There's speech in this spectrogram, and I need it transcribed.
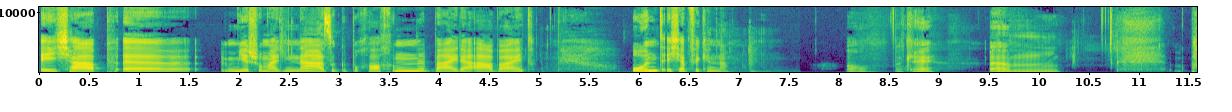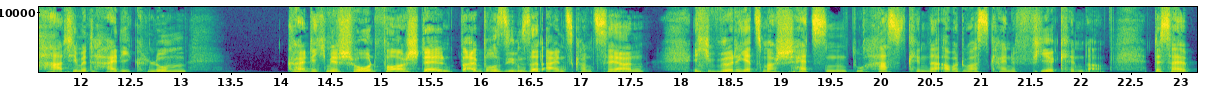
Ich habe äh, mir schon mal die Nase gebrochen bei der Arbeit. Und ich habe vier Kinder. Oh, okay. Ähm, Party mit Heidi Klum könnte ich mir schon vorstellen beim Pro7 Sat1 Konzern. Ich würde jetzt mal schätzen, du hast Kinder, aber du hast keine vier Kinder. Deshalb,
